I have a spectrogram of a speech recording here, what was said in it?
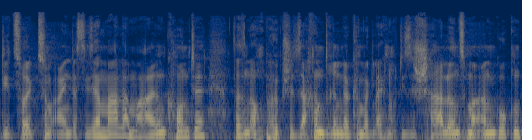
Die zeugt zum einen, dass dieser Maler malen konnte. Da sind auch ein paar hübsche Sachen drin. Da können wir gleich noch diese Schale uns mal angucken.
